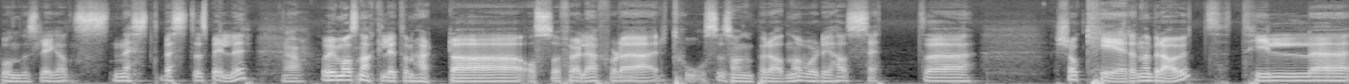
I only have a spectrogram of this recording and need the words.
Bundesligaens nest beste spiller. Ja. Og vi må snakke litt om Herta også, føler jeg, for det er to sesonger på rad nå hvor de har sett uh, sjokkerende bra ut til uh,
